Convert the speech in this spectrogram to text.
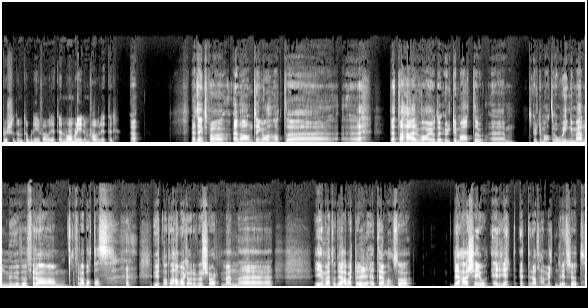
pushe dem til å bli favoritter. Nå blir de favoritter. Men jeg tenkte på en annen ting òg, at uh, uh, dette her var jo det ultimate uh, ultimate wingman-movet fra, fra Bottas. Uten at han var klar over det sjøl, men i og med at det har vært et tema, så det her skjer jo rett etter at Hamilton driter seg ut.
